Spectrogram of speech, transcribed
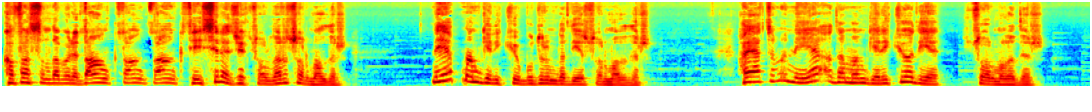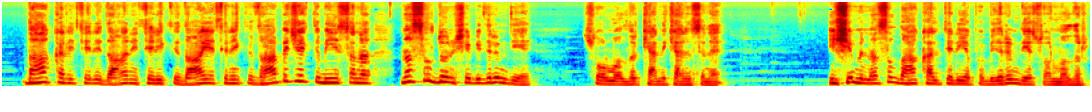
kafasında böyle dank dank dank tesir edecek soruları sormalıdır. Ne yapmam gerekiyor bu durumda diye sormalıdır. Hayatımı neye adamam gerekiyor diye sormalıdır. Daha kaliteli, daha nitelikli, daha yetenekli, daha becerikli bir insana nasıl dönüşebilirim diye sormalıdır kendi kendisine. İşimi nasıl daha kaliteli yapabilirim diye sormalıdır.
